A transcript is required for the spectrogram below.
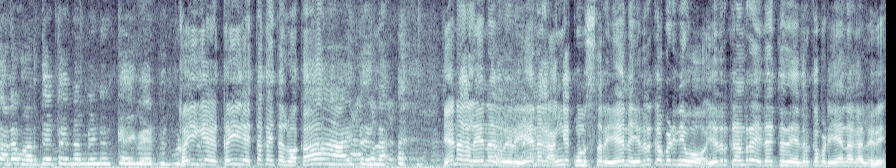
ತಲೆ ಹೊಡೆದಿಟ್ಟೆ ನಮ್ಮ ಹೆಣ್ಣಿನ ಕೈಗೆ ಕೈಗೆ ಕೈಗೆ ಆಯ್ತಾ ಇಲ್ಲ. ಏನಾಗಲ್ಲ ಏನಾಗಲ್ಲ ರೀ ಏನಾಗ ಹಂಗೆ ಕುಣಿಸ್ತಾರೆ ಏನು ಎದ್ರಕಬೇಡಿ ನೀವು ಎದ್ರಕಂಡ್ರೆ ಇದಾಯ್ತದೆ ಎದ್ರಕಬೇಡಿ ಏನಾಗಲ್ಲ ರೀ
